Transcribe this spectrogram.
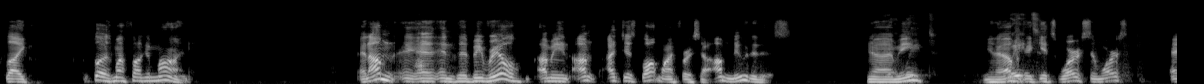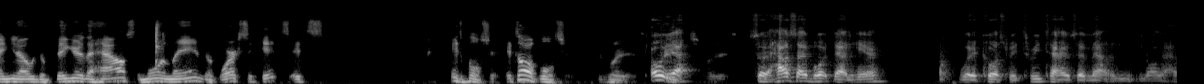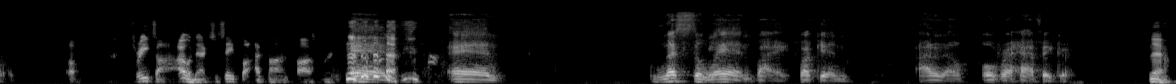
Like, it blows my fucking mind. And I'm and, and to be real, I mean, I'm I just bought my first house. I'm new to this. You know what I mean? Wait. You know, Wait. it gets worse and worse. And you know, the bigger the house, the more land, the worse it gets. It's it's bullshit. It's all bullshit. Is what it is. Oh, yeah. much it is. So the house I bought down here would have cost me three times the amount in Long Island. Oh, three times. I would actually say five times possibly. And and less the land by fucking I don't know, over a half acre. Yeah.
